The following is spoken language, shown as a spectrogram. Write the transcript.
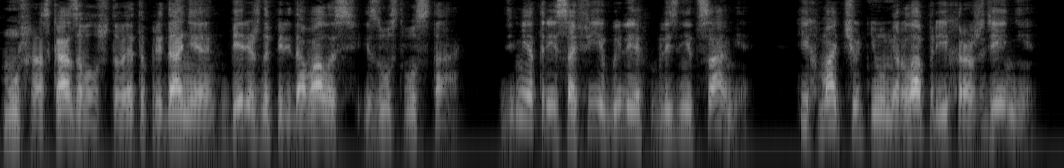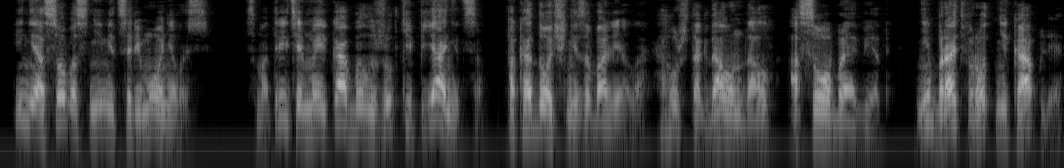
Муж рассказывал, что это предание бережно передавалось из уст в уста. Диметрий и София были близнецами. Их мать чуть не умерла при их рождении и не особо с ними церемонилась. Смотритель маяка был жуткий пьяница, пока дочь не заболела. А уж тогда он дал особый обет не брать в рот ни капли.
